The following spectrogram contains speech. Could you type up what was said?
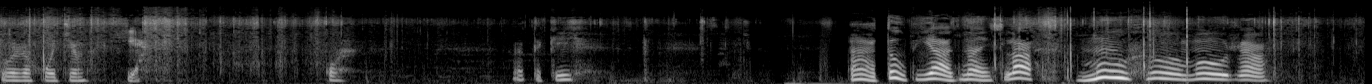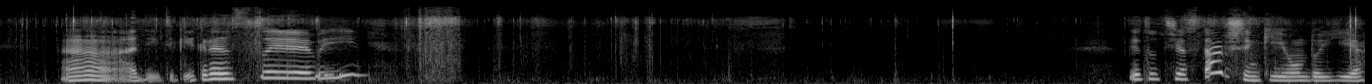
теж хочемо. Є. О. Ось такий. А, тут я знайшла мухомора. А, дивіться, який красивий. І тут ще старшенький он є.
